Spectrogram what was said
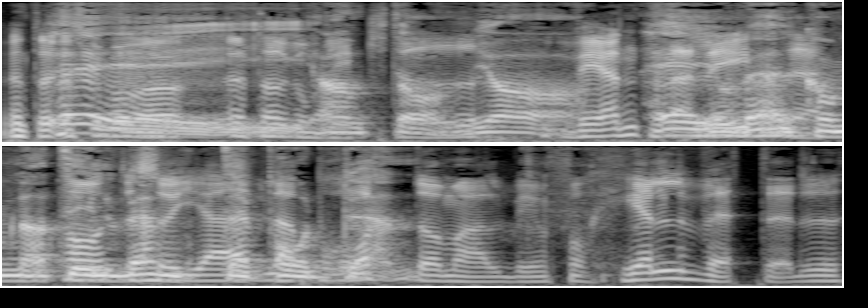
Vänta, jag ska bara Hej ett ögonblick. Anton, ja. Vänta Hej och lite. välkomna Ha till inte så jävla Väntepodden. bråttom Albin, för helvete. Du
